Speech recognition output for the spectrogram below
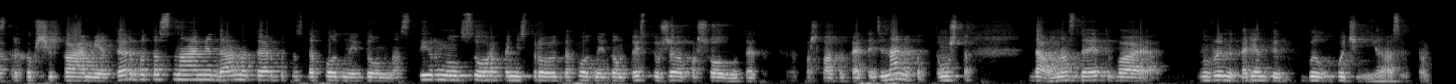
страховщиками Тербота с нами, да, на Терботас доходный дом, на Стырну 40 они строят доходный дом, то есть уже пошел вот этот, пошла какая-то динамика, потому что, да, у нас до этого ну, рынок аренды был очень неразвитым.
